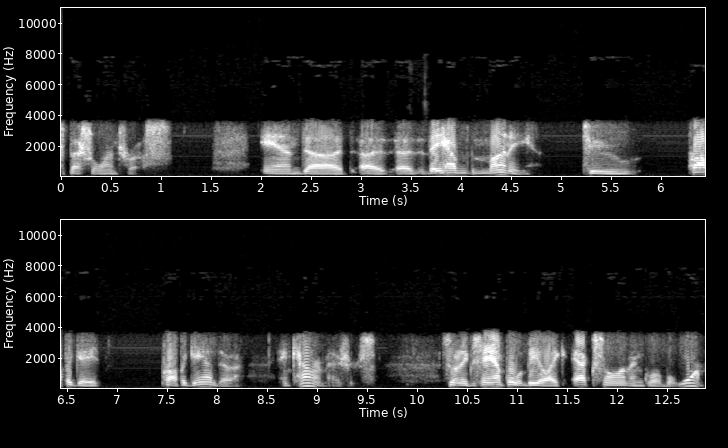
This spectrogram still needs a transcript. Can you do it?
special interests, and uh, uh, uh, they have the money to propagate propaganda and countermeasures. So an example would be like Exxon and global warming.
